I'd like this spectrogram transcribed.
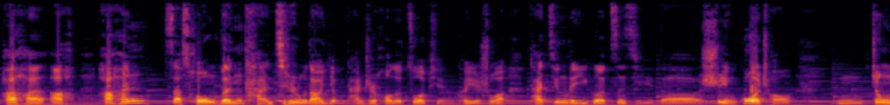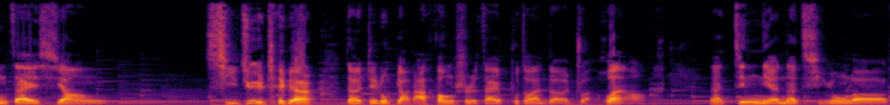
韩寒啊，韩寒在从文坛进入到影坛之后的作品，可以说他经历一个自己的适应过程。嗯，正在向喜剧这边的这种表达方式在不断的转换啊。那今年呢，启用了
